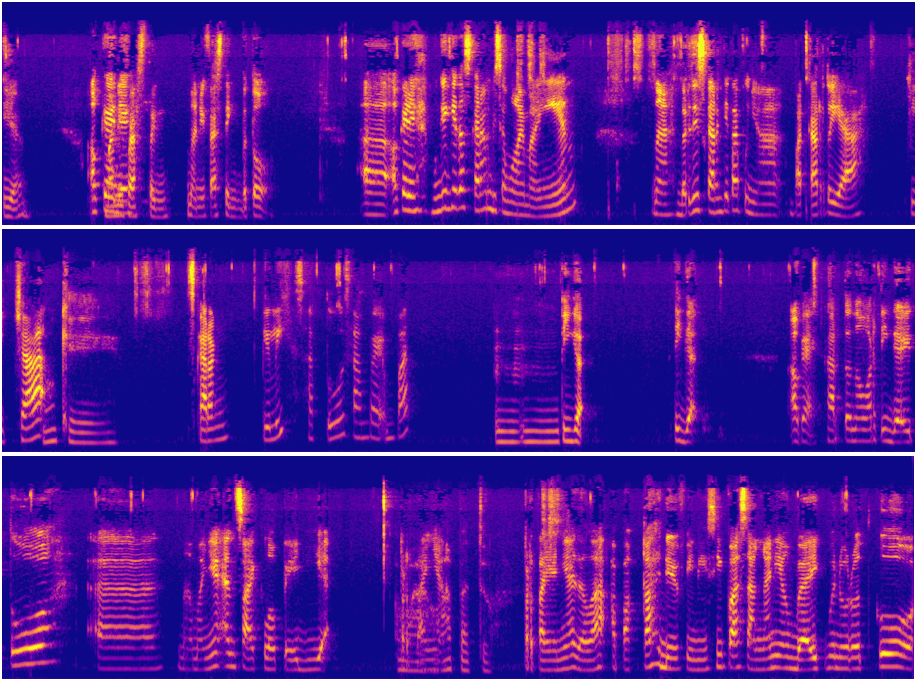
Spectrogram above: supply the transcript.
Iya. Oke deh. Manifesting. Manifesting, betul. Eh, Oke deh, mungkin kita sekarang bisa mulai main. Nah, berarti sekarang kita punya empat kartu ya. Cica, Oke. sekarang pilih satu sampai empat. Mm, tiga. Tiga. Oke, kartu nomor tiga itu eh, namanya encyclopedia. Pertanyaan. Wah, apa tuh? Pertanyaannya adalah, apakah definisi pasangan yang baik menurutku?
